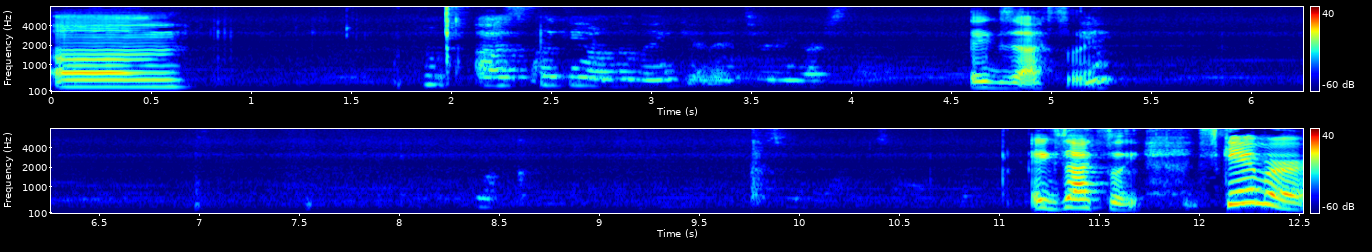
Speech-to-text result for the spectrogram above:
Um, Was clicking on the link and entering our stuff. exactly. Exactly. Scammer,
